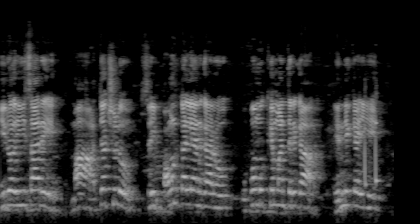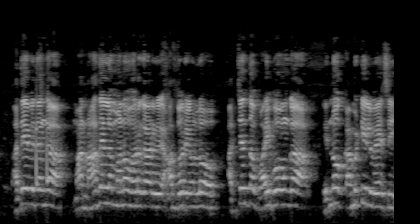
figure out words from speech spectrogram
ఈరోజు ఈసారి మా అధ్యక్షులు శ్రీ పవన్ కళ్యాణ్ గారు ఉప ముఖ్యమంత్రిగా ఎన్నికయ్యి అదేవిధంగా మా నాదెళ్ళ మనోహర్ గారి ఆధ్వర్యంలో అత్యంత వైభవంగా ఎన్నో కమిటీలు వేసి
